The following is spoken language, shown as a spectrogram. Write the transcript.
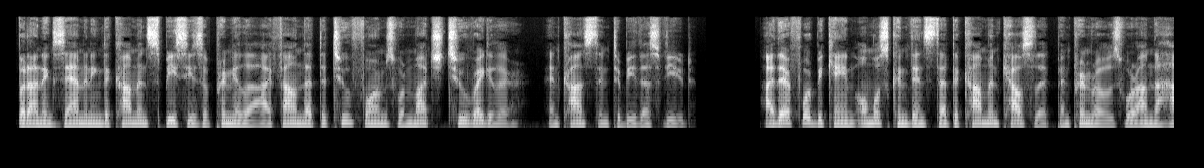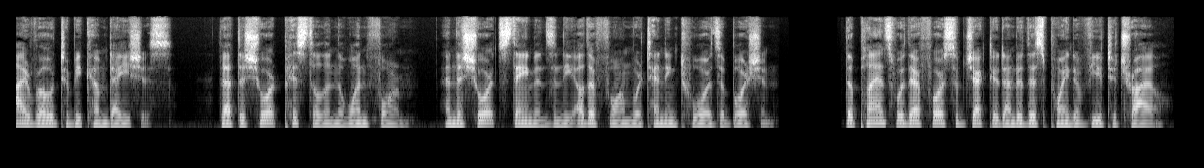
But on examining the common species of Primula, I found that the two forms were much too regular and constant to be thus viewed. I therefore became almost convinced that the common cowslip and primrose were on the high road to become dioecious, that the short pistil in the one form, and the short stamens in the other form were tending towards abortion. The plants were therefore subjected under this point of view to trial,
